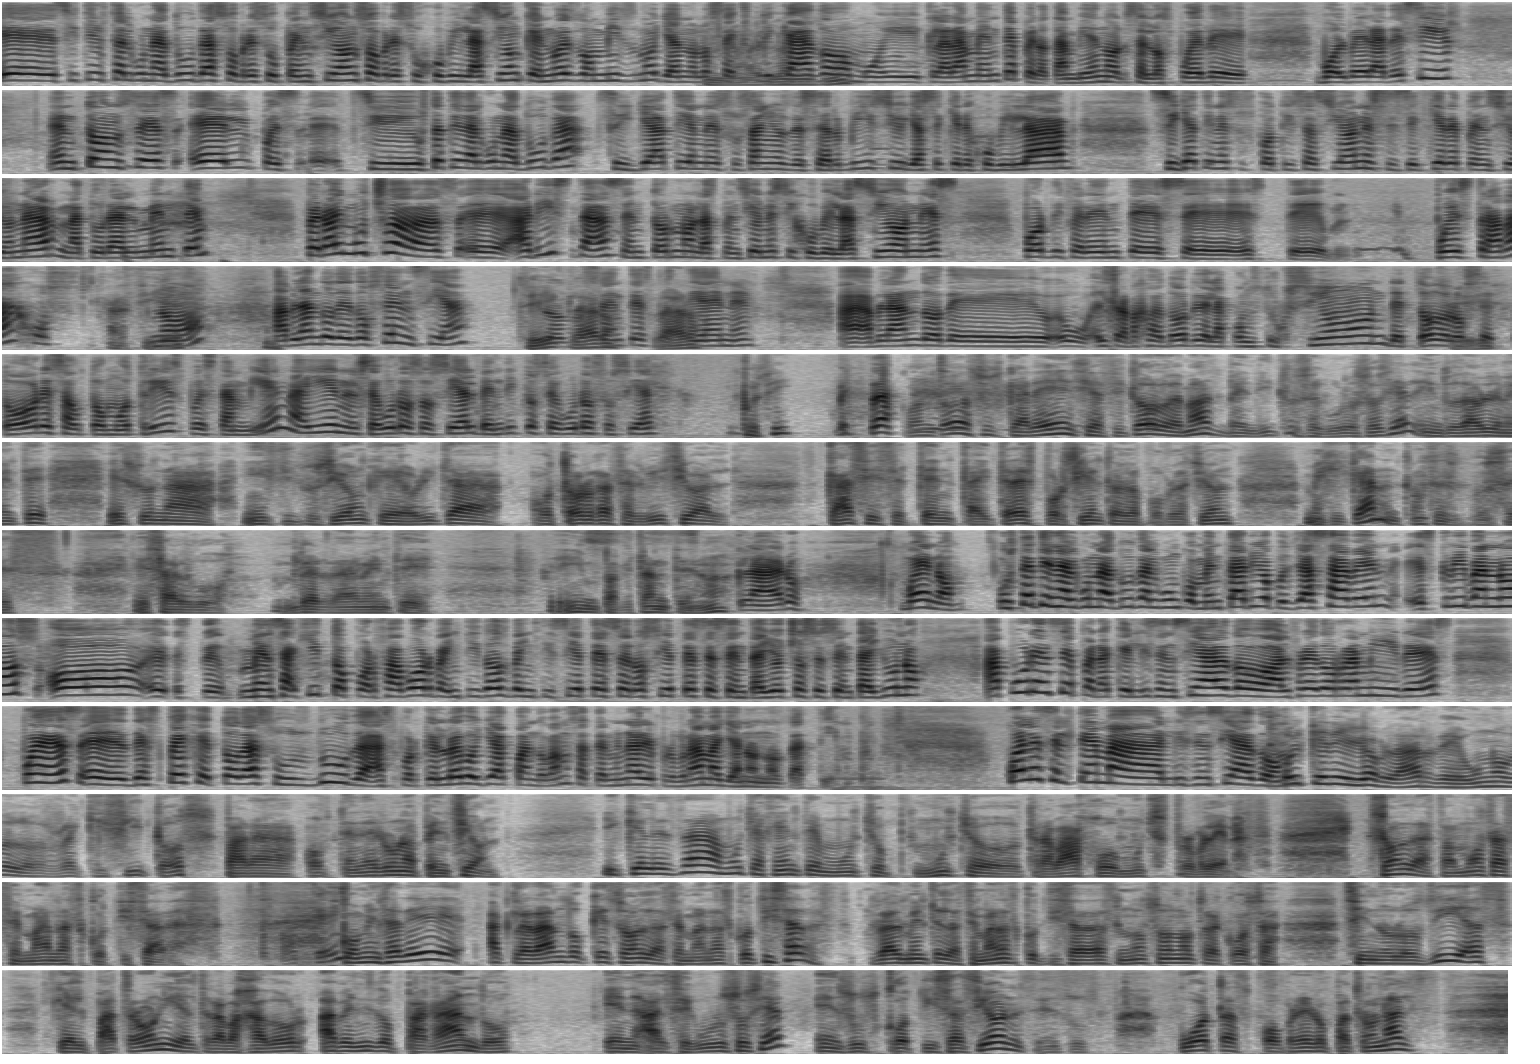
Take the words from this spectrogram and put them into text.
Eh, si tiene usted alguna duda sobre su pensión, sobre su jubilación, que no es lo mismo, ya nos los he explicado muy claramente, pero también se los puede volver a decir. Entonces, él, pues, eh, si usted tiene alguna duda, si ya tiene sus años de servicio, ya se quiere jubilar, si ya tiene sus cotizaciones, si se quiere pensionar, naturalmente. Pero hay muchas eh, aristas en torno a las pensiones y jubilaciones por diferentes, eh, este, pues, trabajos, ¿no? Hablando de docencia, los docentes pues tienen hablando de uh, el trabajador de la construcción, de todos los sectores, automotriz, pues también ahí en el Seguro Social, bendito Seguro Social. Pues sí. Con todas sus carencias y todo lo demás, bendito Seguro Social. Indudablemente es una institución que ahorita otorga servicio al casi 73% de la población mexicana. Entonces, pues es, es algo verdaderamente impactante, ¿no? Claro. Bueno, ¿usted tiene alguna duda, algún comentario? Pues ya saben, escríbanos o este mensajito, por favor, 22 27 07 68 61. Apúrense para que el licenciado Alfredo Ramírez pues eh, despeje todas sus dudas, porque luego ya cuando vamos a terminar el programa ya no nos da tiempo. ¿Cuál es el tema, licenciado? Hoy quería yo hablar de uno de los requisitos para obtener una pensión y que les da a mucha gente mucho, mucho trabajo, muchos problemas. Son las famosas semanas cotizadas. Comenzaré aclarando qué son las semanas cotizadas. Realmente las semanas cotizadas no son otra cosa, sino los días que el patrón y el trabajador ha venido pagando en, al Seguro Social, en sus cotizaciones, en sus cuotas obrero-patronales.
